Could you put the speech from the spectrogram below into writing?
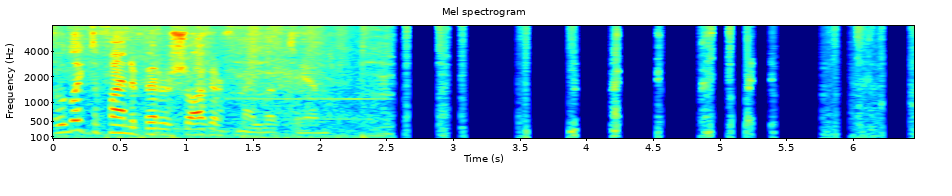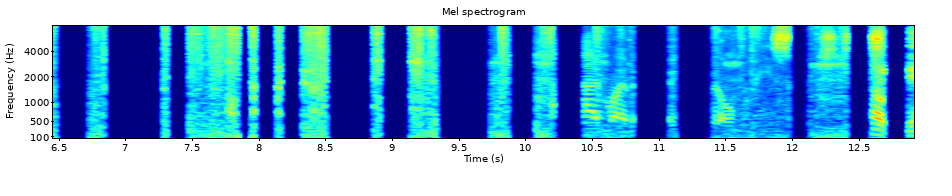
I would like to find a better shotgun for my left hand. Had my film research. Oh, we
